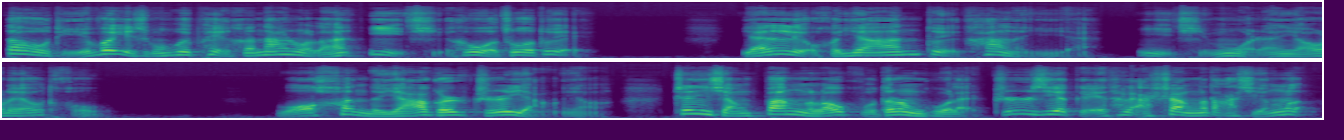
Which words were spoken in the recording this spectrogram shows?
到底为什么会配合纳若兰一起和我作对？严柳和燕安对看了一眼，一起默然摇了摇头。我恨得牙根直痒痒，真想搬个老虎凳过来，直接给他俩上个大刑了。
